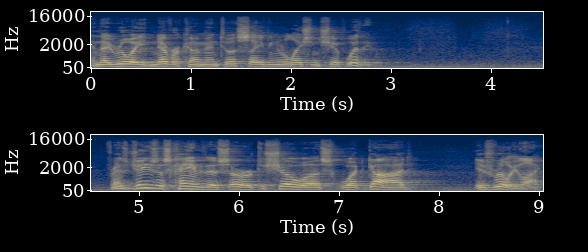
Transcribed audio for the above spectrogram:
And they really never come into a saving relationship with him. Friends, Jesus came to this earth to show us what God is really like.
